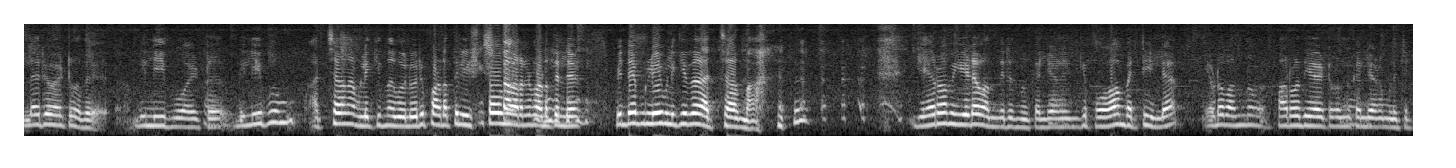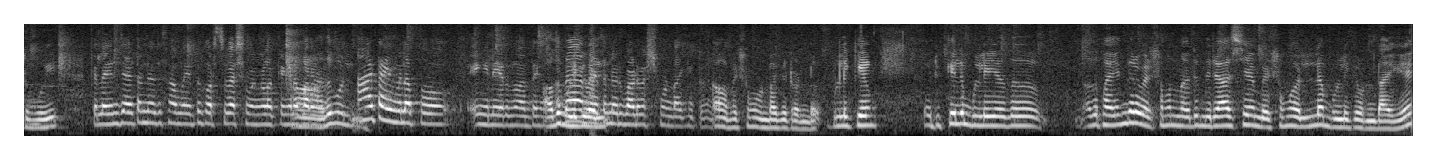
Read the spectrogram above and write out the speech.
എല്ലാവരുമായിട്ടും അതെ. ദിലീപുമായിട്ട്. ദിലീപും അച്ഛാന്നാണ് വിളിക്കുന്നത് പോലെ. ഒരു പടത്തിൽ ഇഷ്ടമെന്ന് പറഞ്ഞ പടത്തിൽ പിന്നെ പുള്ളിയെ വിളിക്കുന്നത് അച്ഛാന്നാ. ജയറാം ഈടെ വന്നിരുന്നു കല്യാണം. എനിക്ക് പോകാൻ പറ്റിയില്ല. ഇവിടെ വന്ന്? പാർവതിയായിട്ട് വന്ന് കല്യാണം വിളിച്ചിട്ട് പോയി. ചേട്ടൻ ഒരു സമയത്ത് കുറച്ച് വിഷമങ്ങളൊക്കെ ഇങ്ങനെ അത് പറഞ്ഞു ആ ടൈമിൽ അപ്പോൾ എങ്ങനെയായിരുന്നു അദ്ദേഹം? അത് അദ്ദേഹത്തിന് ഒരുപാട് വിഷമം ഉണ്ടാക്കിയിട്ടുണ്ട് ആ വിഷമം ഉണ്ടാക്കിയിട്ടുണ്ട് പുള്ളിക്ക് ഒരിക്കലും പുള്ളി അത് അത് ഭയങ്കര വിഷമം ഒരു നിരാശയും വിഷമവും എല്ലാം പുള്ളിക്ക് ഉണ്ടായേ.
